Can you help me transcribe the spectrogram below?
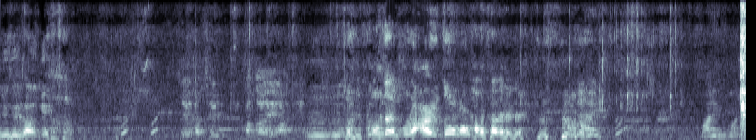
유일하게. 내가 제일 바다에 아니야. 응, 응. 근데 뭘 알더라고. 받아야 바다에? 마린 거냐?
